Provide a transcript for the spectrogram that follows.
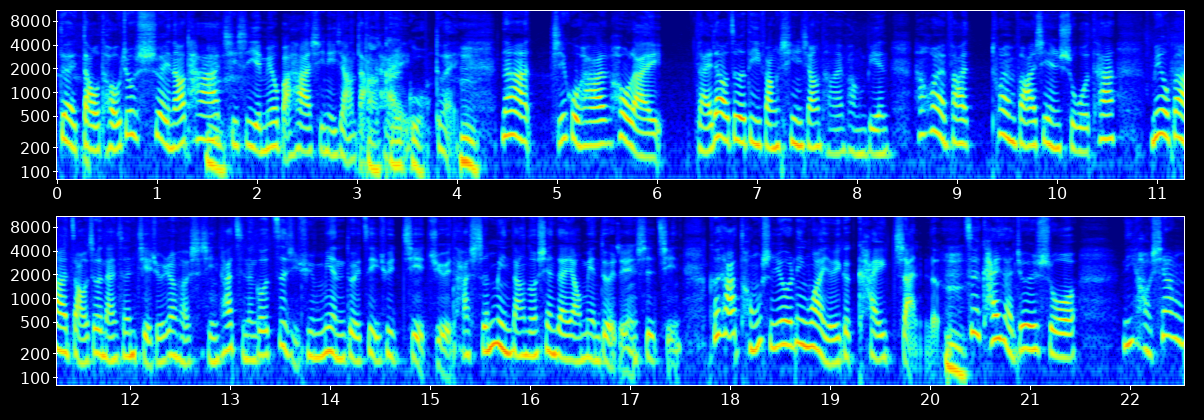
对，倒头就睡。然后他其实也没有把他的行李箱打开过，对，嗯。那结果他后来。来到这个地方，信箱躺在旁边。他后来发突然发现说，他没有办法找这个男生解决任何事情，他只能够自己去面对，自己去解决他生命当中现在要面对的这件事情。可是他同时又另外有一个开展了，嗯，这个开展就是说，你好像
